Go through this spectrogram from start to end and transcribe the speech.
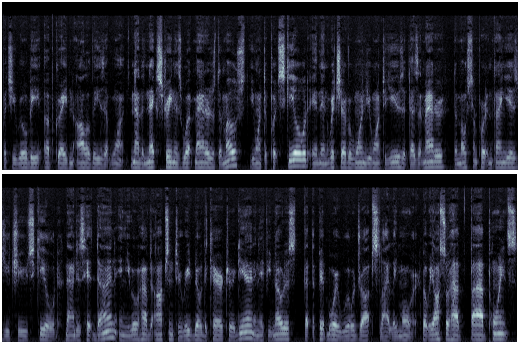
but you will be upgrading all of these at once. Now the next screen is what matters the most. You want to put skilled and then whichever one you want to use, it doesn't matter. The most important thing is you choose skilled. Now just hit done and you will have the option to rebuild the character again and if you notice that the Pip-Boy will drop slightly more. But we also have 5 points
